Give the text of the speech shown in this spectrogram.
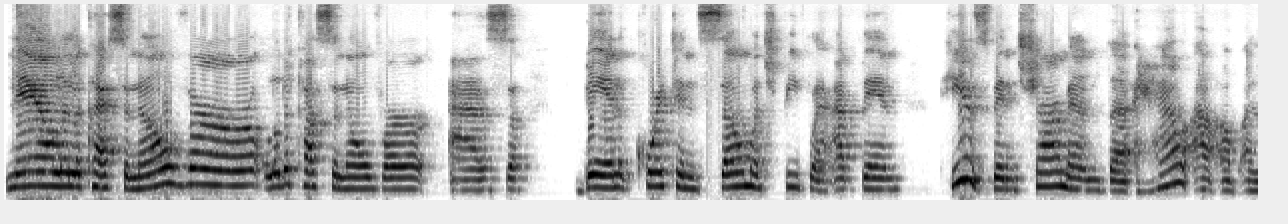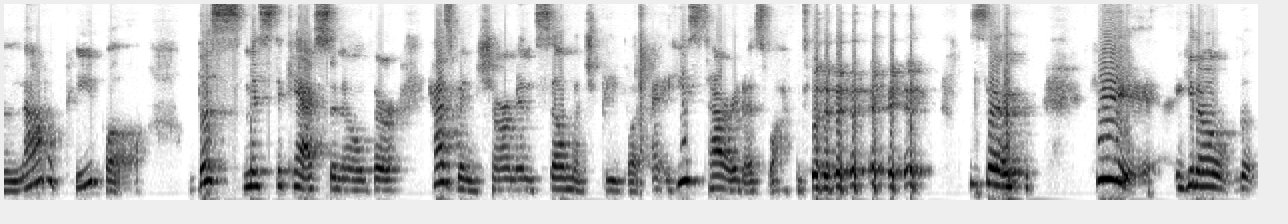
Now, little Casanova, little Casanova has been courting so much people. I've been he has been charming the hell out of a lot of people. This Mr. Casanova has been charming so much people. He's tired as well. so he, you know,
